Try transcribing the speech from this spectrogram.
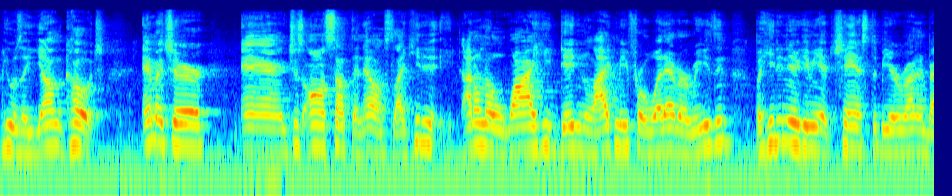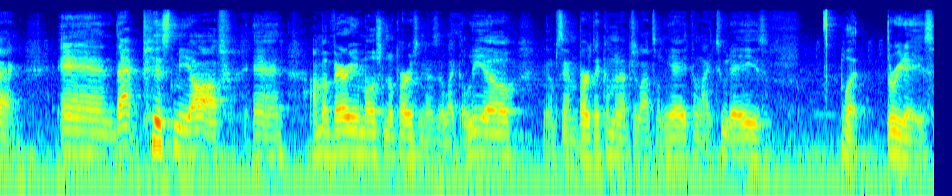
He was a young coach, immature, and just on something else. Like he did, I don't know why he didn't like me for whatever reason, but he didn't even give me a chance to be a running back, and that pissed me off. And I'm a very emotional person as a, like a Leo. You know what I'm saying? Birthday coming up July 28th in like two days. What? Three days.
